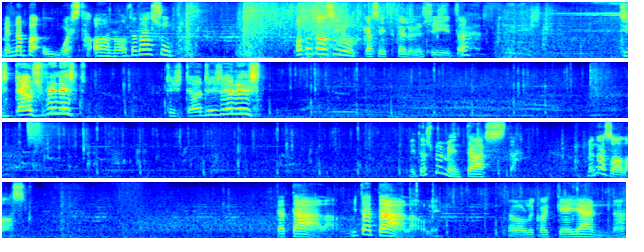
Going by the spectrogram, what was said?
Mennäänpä uudestaan. Ah, no otetaan sut. Otetaan sinut käsittelyyn siitä. This down's finished! This down is finished! Mitäs mä menen tästä? Mennään alas. Mitä täällä? Mitä täällä oli? Täällä oli kaikkea jännää.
